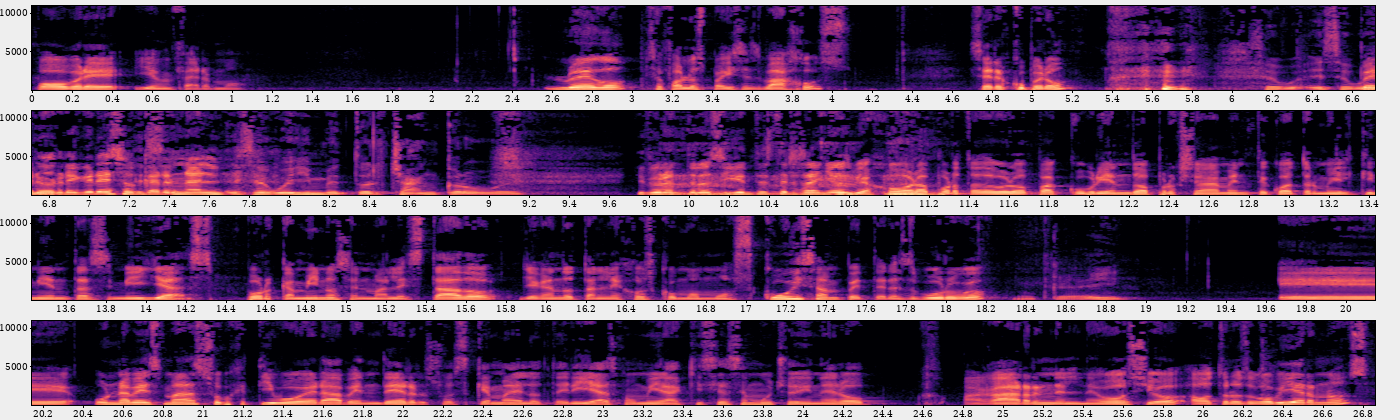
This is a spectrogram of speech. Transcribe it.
pobre y enfermo. Luego se fue a los Países Bajos, se recuperó Ese ese Pero regreso, ese- carnal. Ese güey inventó el chancro, güey. y durante los siguientes tres años viajó ahora por toda Europa cubriendo aproximadamente 4.500 millas por caminos en mal estado, llegando tan lejos como Moscú y San Petersburgo. Eh, una vez más, su objetivo era vender su esquema de loterías. Como mira, aquí se hace mucho dinero, agarren el negocio a otros gobiernos.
